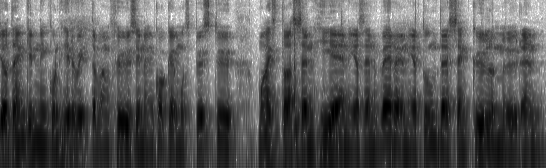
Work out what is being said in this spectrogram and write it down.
jotenkin niin kuin hirvittävän fyysinen kokemus pystyy maistaa sen hien ja sen veren ja tuntee sen kylmyyden.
